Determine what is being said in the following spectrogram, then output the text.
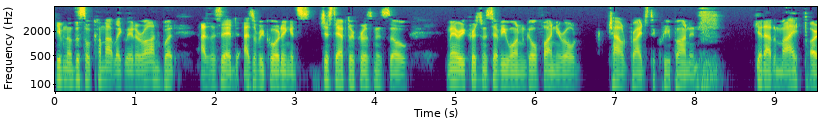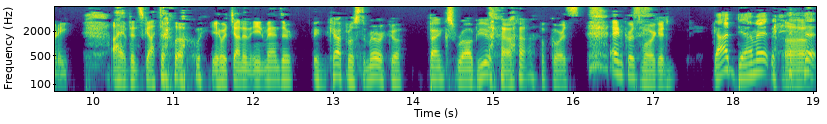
even though this will come out like later on, but as I said, as of recording, it's just after Christmas. So Merry Christmas, everyone. Go find your old child brides to creep on and get out of my party. I have been Scott Thurlow here with Jonathan Edenmanzer, In capitalist America, banks rob you. of course, and Chris Morgan. God damn it. Uh-huh.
